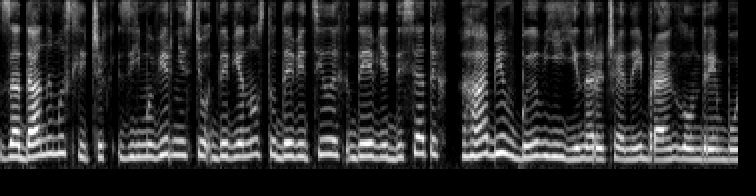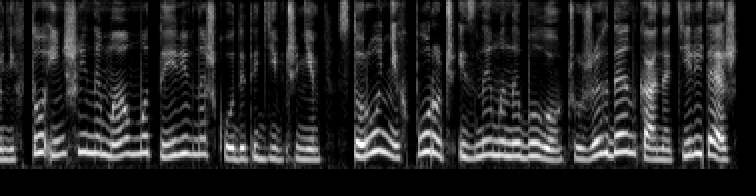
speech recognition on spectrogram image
За даними слідчих, з ймовірністю 99,9 Габі вбив її наречений Брайан Лондрі, бо ніхто інший не мав мотивів нашкодити дівчині. Сторонніх поруч із ними не було. Чужих ДНК на тілі теж.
